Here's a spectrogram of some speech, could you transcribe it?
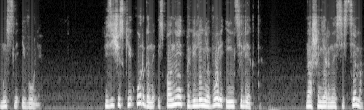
мысли и воли. Физические органы исполняют повеление воли и интеллекта. Наша нервная система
